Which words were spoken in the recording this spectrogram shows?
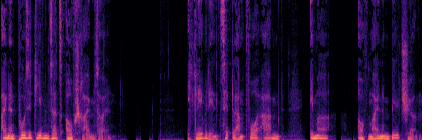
einen positiven Satz aufschreiben sollen. Ich klebe den Zettel am Vorabend immer auf meinem Bildschirm.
